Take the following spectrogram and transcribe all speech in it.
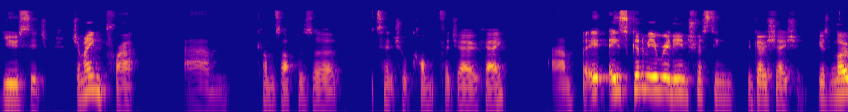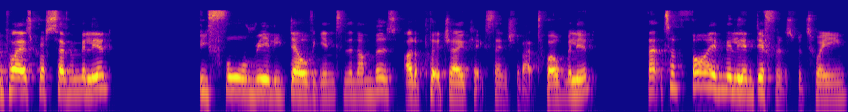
usage, Germaine Pratt um, comes up as a potential comp for JOK. Um, but it, it's going to be a really interesting negotiation because no players crossed 7 million. Before really delving into the numbers, I'd have put a JOK extension about 12 million. That's a 5 million difference between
